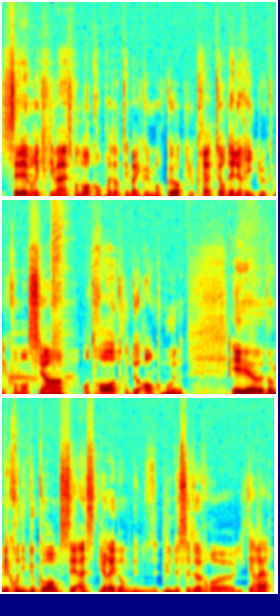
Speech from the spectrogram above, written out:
célèbre écrivain. Est-ce qu'on doit encore présenter Michael Moorcock, le créateur d'Elric le nécromancien, entre autres, ou de Hank Moon. Et euh, donc les Chroniques de Korong, c'est inspiré d'une de ses œuvres euh, littéraires.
